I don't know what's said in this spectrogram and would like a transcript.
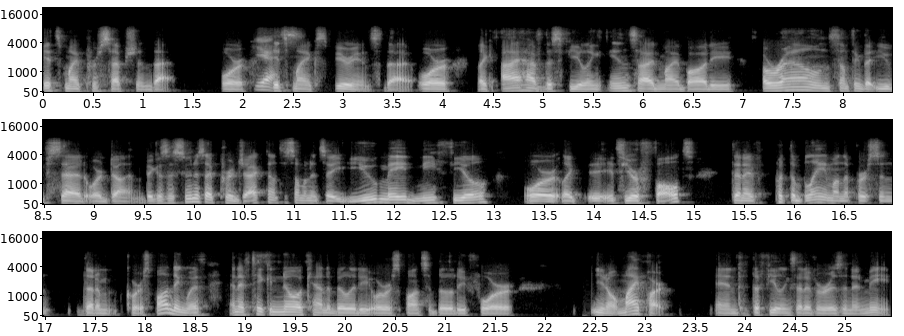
"It's my perception that," or yes. "It's my experience that," or like "I have this feeling inside my body." around something that you've said or done because as soon as i project onto someone and say you made me feel or like it's your fault then i've put the blame on the person that I'm corresponding with, and I've taken no accountability or responsibility for, you know, my part and the feelings that have arisen in me.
